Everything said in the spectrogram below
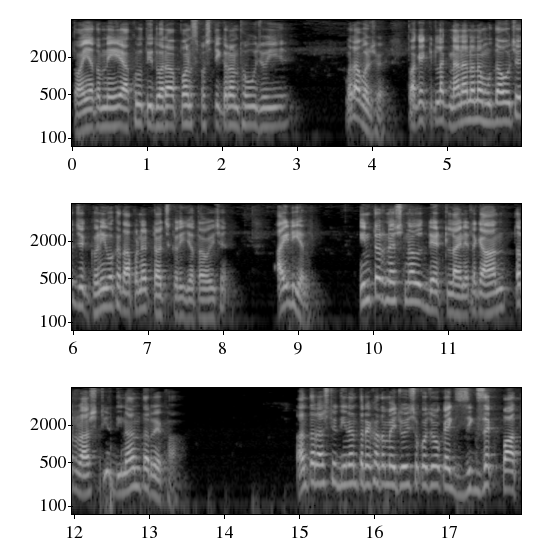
તો અહીંયા તમને એ આકૃતિ દ્વારા પણ સ્પષ્ટીકરણ થવું જોઈએ. બરાબર છે? તો આ કંઈક કેટલાક નાના નાના મુદ્દાઓ છે જે ઘણી વખત આપણને ટચ કરી જતા હોય છે. આઈડિયલ. ઇન્ટરનેશનલ ડેટલાઇન એટલે કે આંતરરાષ્ટ્રીય દિનાંતર રેખા. આંતરરાષ્ટ્રીય દિનાંતર રેખા તમે જોઈ શકો છો કંઈક ઝિગઝેક પાથ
